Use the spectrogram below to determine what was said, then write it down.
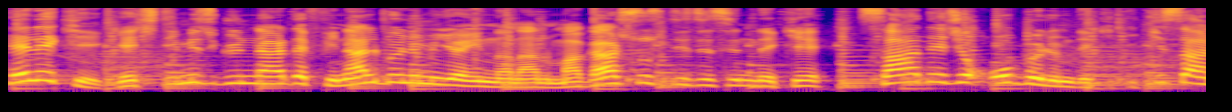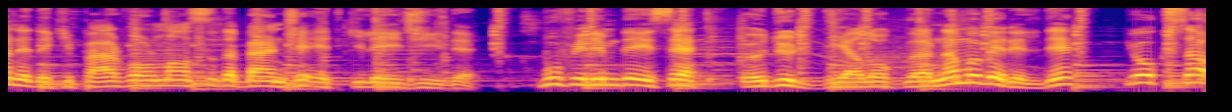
Hele ki geçtiğimiz günlerde final bölümü yayınlanan Magarsus dizisindeki sadece o bölümdeki iki sahnedeki performansı da bence etkileyiciydi. Bu filmde ise ödül diyaloglarına mı verildi yoksa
